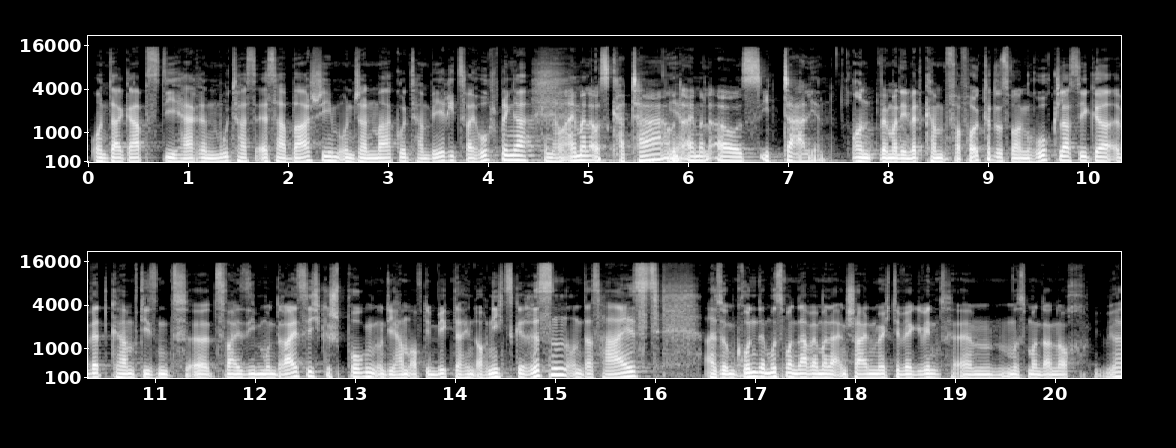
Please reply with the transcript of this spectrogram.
und da gab's die Herren Mutas Essabashim und Gianmarco Tamberi, zwei Hochspringer. genau, einmal aus Katar und Ja. einmal aus Italien. Und wenn man den Wettkampf verfolgt hat, das war ein hochklassiger Wettkampf, die sind äh, 2,37 gesprungen und die haben auf dem Weg dahin auch nichts gerissen. Und das heißt, also im Grunde muss man da, wenn man da entscheiden möchte, wer gewinnt, ähm, muss man da noch, ja,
